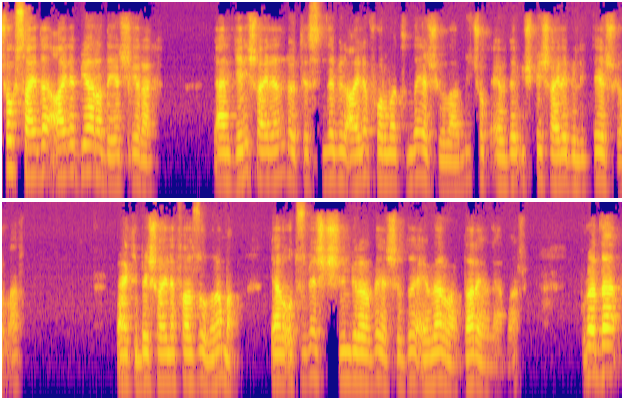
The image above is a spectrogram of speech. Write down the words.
Çok sayıda aile bir arada yaşayarak yani geniş ailenin de ötesinde bir aile formatında yaşıyorlar. Birçok evde 3-5 aile birlikte yaşıyorlar. Belki 5 aile fazla olur ama yani 35 kişinin bir arada yaşadığı evler var, dar evler var. Burada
